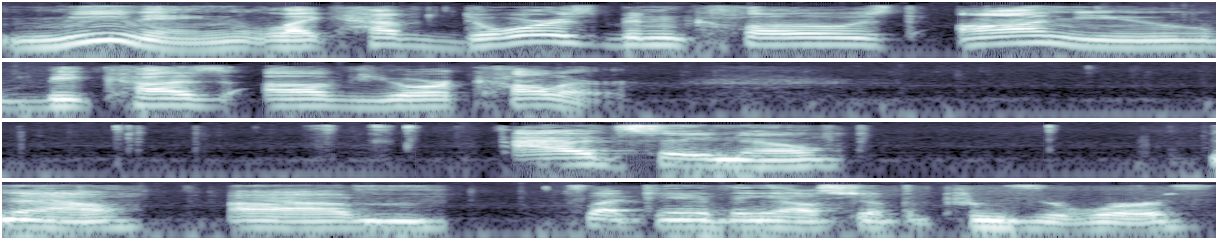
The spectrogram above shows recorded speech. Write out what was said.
meaning like have doors been closed on you because of your color? I would say no. Now um, it's like anything else you have to prove your worth.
